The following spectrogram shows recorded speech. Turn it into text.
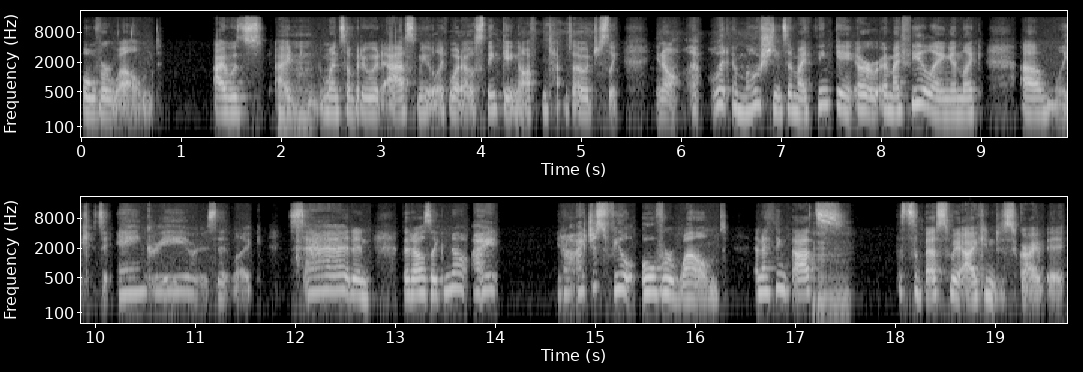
overwhelmed. I was I mm-hmm. when somebody would ask me like what I was thinking, oftentimes I would just like, you know, what emotions am I thinking or am I feeling? And like um like is it angry or is it like sad? And that I was like, no, I you know, I just feel overwhelmed. And I think that's mm-hmm. that's the best way I can describe it.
